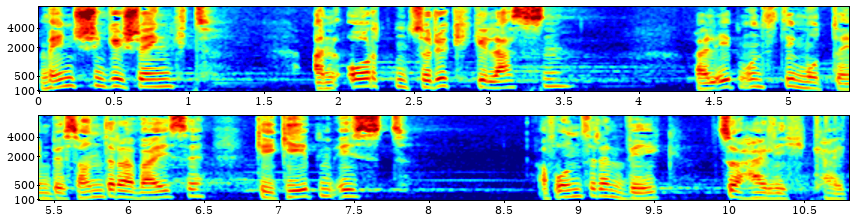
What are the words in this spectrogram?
Menschen geschenkt, an Orten zurückgelassen, weil eben uns die Mutter in besonderer Weise gegeben ist auf unserem Weg zur Heiligkeit.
